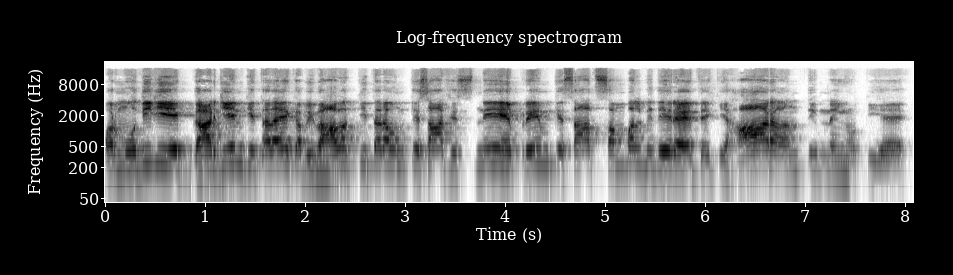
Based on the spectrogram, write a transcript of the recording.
और मोदी जी एक गार्जियन की तरह, एक अभिभावक की तरह उनके साथ स्नेह, प्रेम के साथ संबल भी दे रहे थे कि हार अंतिम नहीं होती है,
